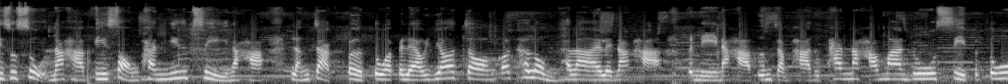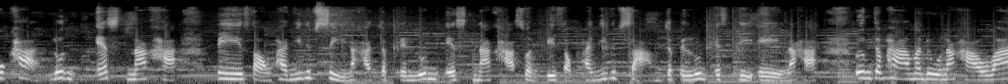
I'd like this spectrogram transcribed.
Isuzu นะคะ ปี 2024 นะคะ หลังจากเปิดตัวไปแล้วยอดจองก็ถล่มทลายเลยนะคะ วันนี้นะคะปื้มจะพาทุกท่านนะคะ มาดู 4 ประตูค่ะ รุ่น S นะคะ ปี 2024 นะคะ จะเป็นรุ่น S นะคะ ส่วนปี 2023 จะเป็นรุ่น SDA นะคะปื้มจะพามาดูนะคะว่า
